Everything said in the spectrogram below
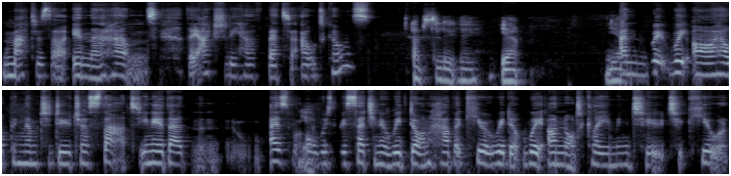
matters are in their hands they actually have better outcomes absolutely yeah yeah. And we, we are helping them to do just that. You know that, as yeah. always we said, you know we don't have a cure. We don't. We are not claiming to to cure,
